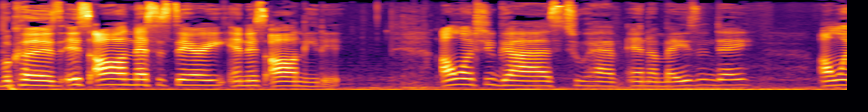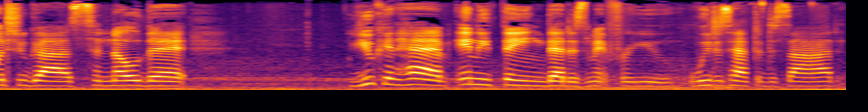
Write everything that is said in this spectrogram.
because it's all necessary and it's all needed. I want you guys to have an amazing day. I want you guys to know that you can have anything that is meant for you. We just have to decide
